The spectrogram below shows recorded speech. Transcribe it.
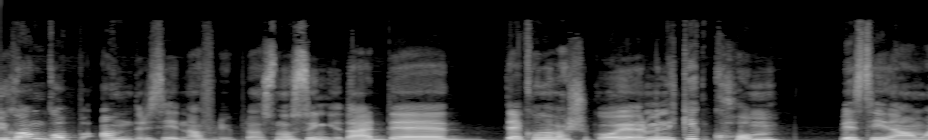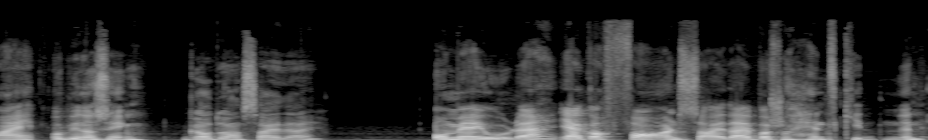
Du kan gå på andre siden av flyplassen og synge der. Det, det kan du være så god å gjøre, men ikke kom ved siden av meg og begynn å synge. Ga du han side-eye? Om jeg gjorde det? Jeg ga faren side-eye. Bare sånn, hent kiden din.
